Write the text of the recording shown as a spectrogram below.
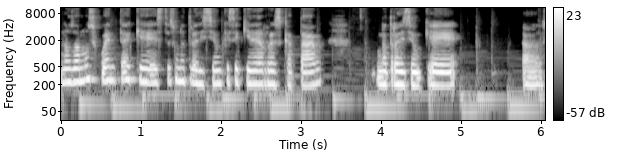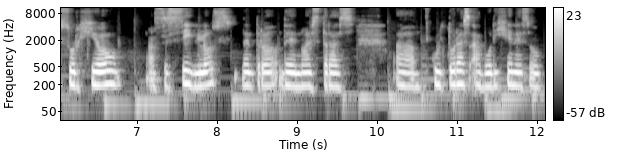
nos damos cuenta que esta es una tradición que se quiere rescatar, una tradición que ah, surgió hace siglos dentro de nuestras ah, culturas aborígenes o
